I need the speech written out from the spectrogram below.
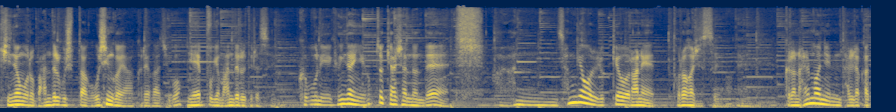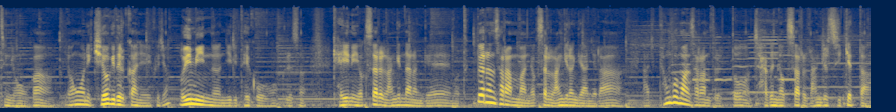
기념으로 만들고 싶다고 오신 거야. 그래가지고 예쁘게 만들어 드렸어요. 그분이 굉장히 흡족해 하셨는데 한 3개월, 6개월 안에 돌아가셨어요. 예. 그런 할머님 달력 같은 경우가 영원히 기억이 될 거 아니에요, 그죠? 의미 있는 일이 되고 그래서 개인의 역사를 남긴다는 게 뭐 특별한 사람만 역사를 남기는 게 아니라 아주 평범한 사람들도 작은 역사를 남길 수 있겠다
